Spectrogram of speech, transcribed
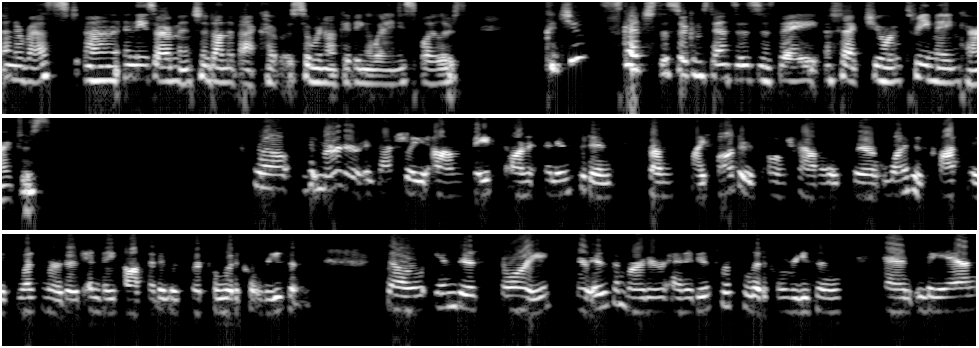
an arrest, uh, and these are mentioned on the back covers, so we're not giving away any spoilers. Could you sketch the circumstances as they affect your three main characters? Well, the murder is actually um, based on an incident from my father's own travels where one of his classmates was murdered and they thought that it was for political reasons. So in this story, there is a murder and it is for political reasons and Lian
